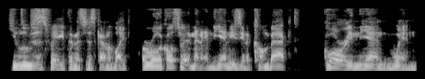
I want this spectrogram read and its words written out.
he loses faith. And it's just kind of like a roller coaster. And then in the end, he's going to come back glory in the end and win.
